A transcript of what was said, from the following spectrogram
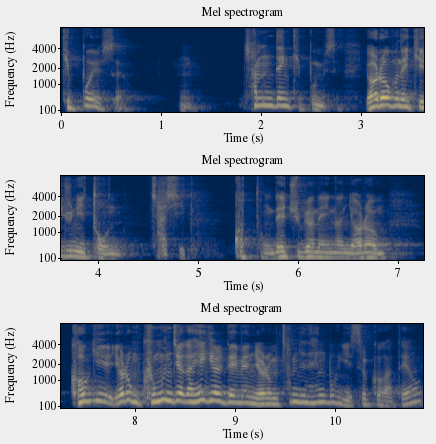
기뻐했어요. 음. 참된 기쁨이 있어요. 여러분의 기준이 돈, 자식, 고통, 내 주변에 있는 여러분, 거기에, 여러분 그 문제가 해결되면 여러분 참된 행복이 있을 것 같아요?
